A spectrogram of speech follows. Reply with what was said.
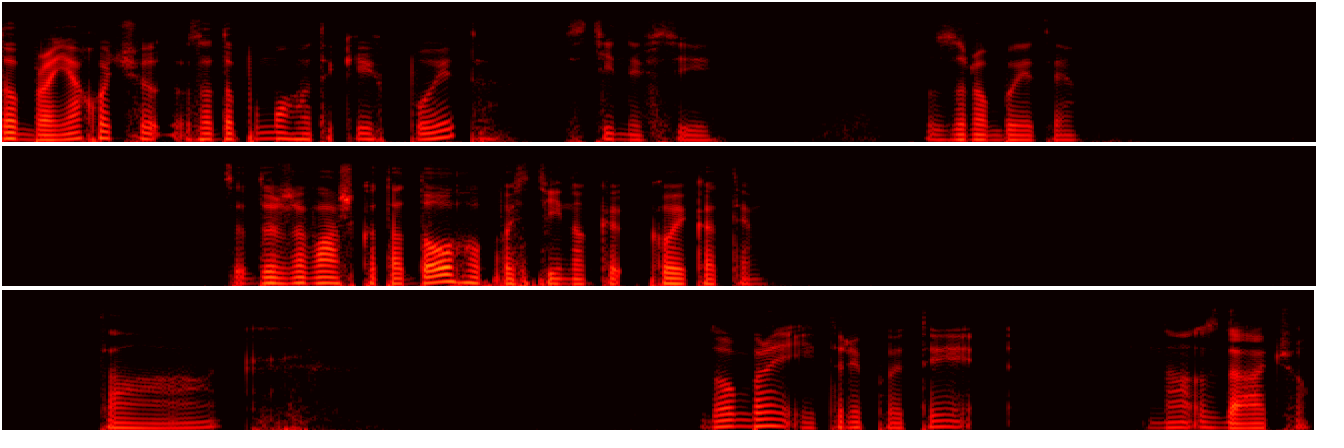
Добре, я хочу за допомогою таких плит стіни всі зробити. Це дуже важко та довго постійно кликати. Так. Добре, і три плити на здачу.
